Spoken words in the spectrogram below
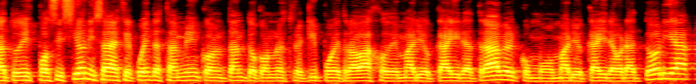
a, tu, disposición y sabes que cuentas también con tanto con nuestro equipo de trabajo de Mario Caira Travel como Mario Caira Oratoria,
